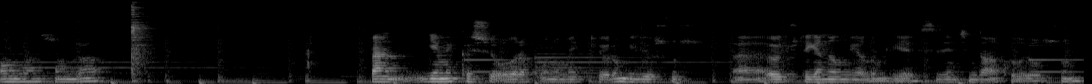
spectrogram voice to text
ondan sonra ben yemek kaşığı olarak unumu ekliyorum. Biliyorsunuz ölçüde yanılmayalım diye sizin için daha kolay olsun.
